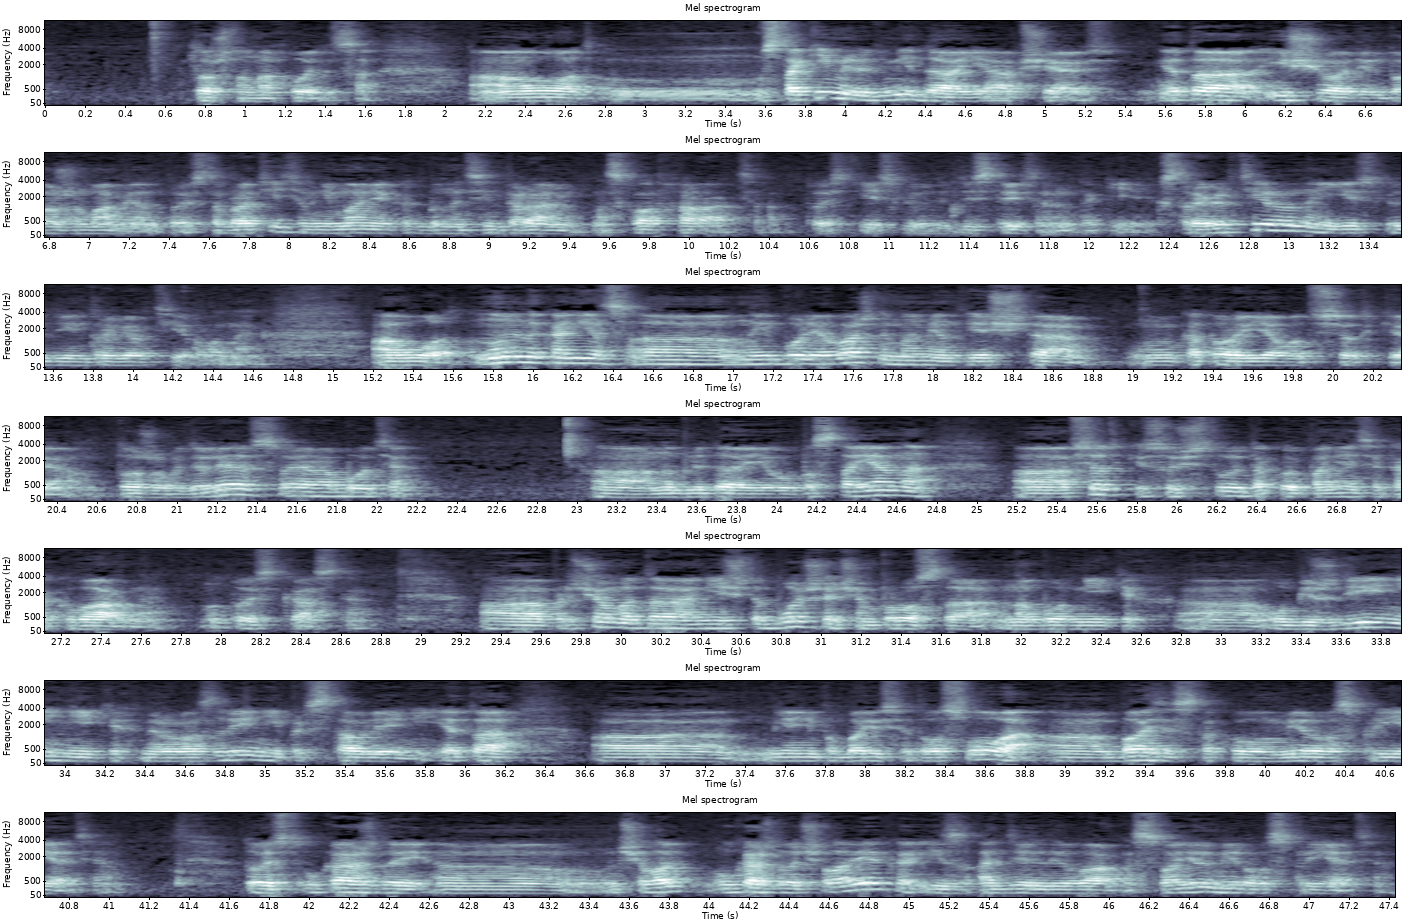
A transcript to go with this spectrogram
то, что находится. А, вот. С такими людьми, да, я общаюсь. Это еще один тоже момент. То есть обратите внимание как бы на темперамент, на склад характера. То есть есть люди действительно такие экстравертированные, есть люди интровертированные. А вот. Ну и, наконец, э, наиболее важный момент, я считаю, который я вот все-таки тоже выделяю в своей работе – а, наблюдаю его постоянно, все-таки существует такое понятие, как варны, ну то есть касты. А, Причем это нечто большее, чем просто набор неких убеждений, неких мировоззрений, представлений. Это, я не побоюсь этого слова, базис такого мировосприятия. То есть у, каждой, у каждого человека из отдельной варны свое мировосприятие.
